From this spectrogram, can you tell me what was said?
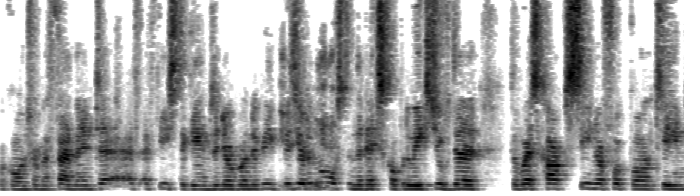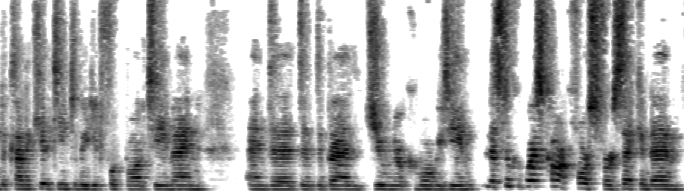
we're going from a feminine to a, a feast of games, and you're going to be busier than most in the next couple of weeks. You've the the West Cork senior football team, the Clonakilty intermediate football team, and and the the, the Bell junior camogie team. Let's look at West Cork first for a second. Um,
